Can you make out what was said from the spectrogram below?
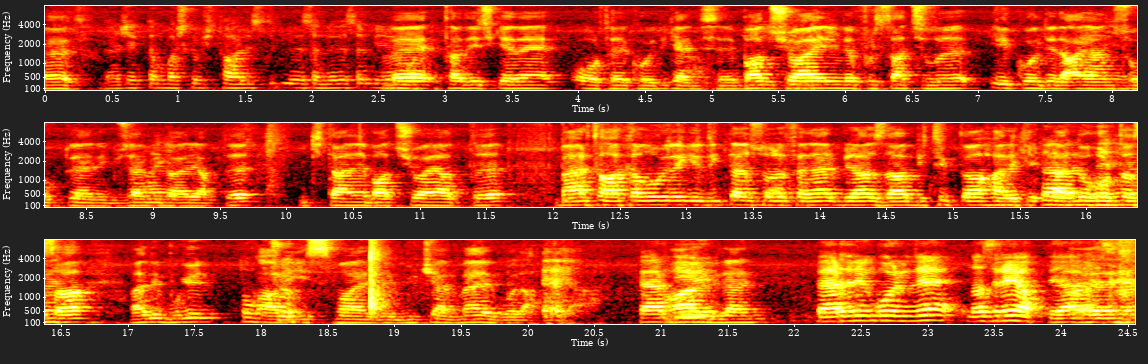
Evet. gerçekten başka bir şey talihsizlik mi desem ne desem bilmiyorum. Ve Tadic gene ortaya koydu kendisini. Batu Şuay'ın de fırsatçılığı ilk golde de ayağını soktu yani güzel Aynen. müdahale yaptı. İki tane Batu Şuay attı. Mert Hakan oyuna girdikten sonra Fener biraz daha bir tık daha hareketlendi orta saha. Hani bugün Topçu. abi İsmail de mükemmel gol attı ya. Ferdi, Harbiden Ferdi'nin golünde Nazire yaptı ya resmen.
